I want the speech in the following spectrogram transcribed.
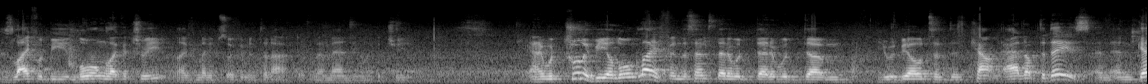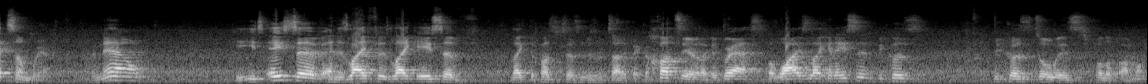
his life would be long like a tree, like many psukim in Tanakh, talking about man being like a tree. And it would truly be a long life in the sense that it would that it would um, he would be able to count add up the days and, and get somewhere. But now he eats Asev and his life is like Asev, like the pasuk says in Mizmor Tzadik, like a chotzir, like a grass. But why is like an Asev? Because because it's always full of amal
